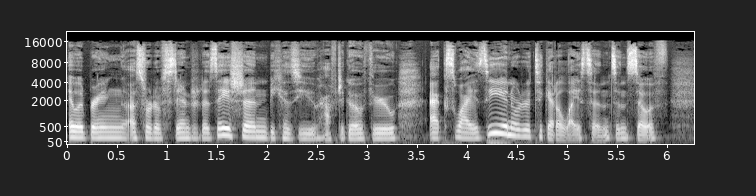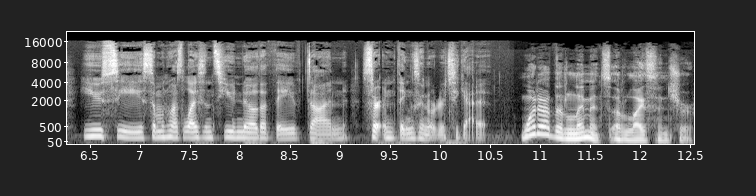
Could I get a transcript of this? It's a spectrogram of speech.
It would bring a sort of standardization because you have to go through XYZ in order to get a license. And so, if you see someone who has a license, you know that they've done certain things in order to get it. What are the limits of licensure?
